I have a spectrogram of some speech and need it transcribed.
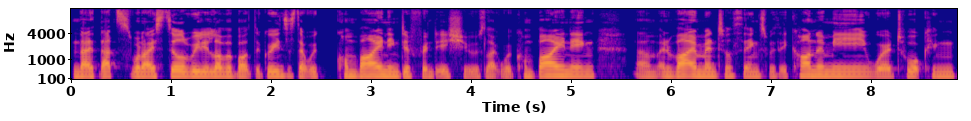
that, that's what I still really love about the Greens is that we're combining different issues. Like we're combining um, environmental things with economy. We're talking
